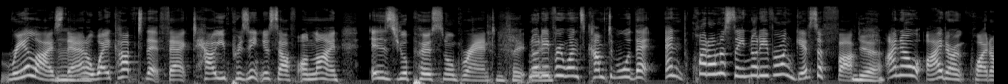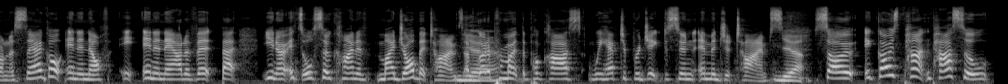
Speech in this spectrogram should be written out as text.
realize that or wake up to that fact, how you present yourself online is your personal brand. Completely. Not everyone's comfortable with that, and quite honestly, not everyone gives a fuck. Yeah. I know I don't. Quite honestly, I go in and off, in and out of it, but you know, it's also kind of my job at times. I've got to promote the podcast. We have to project a certain image at times. Yeah. So it goes part and parcel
